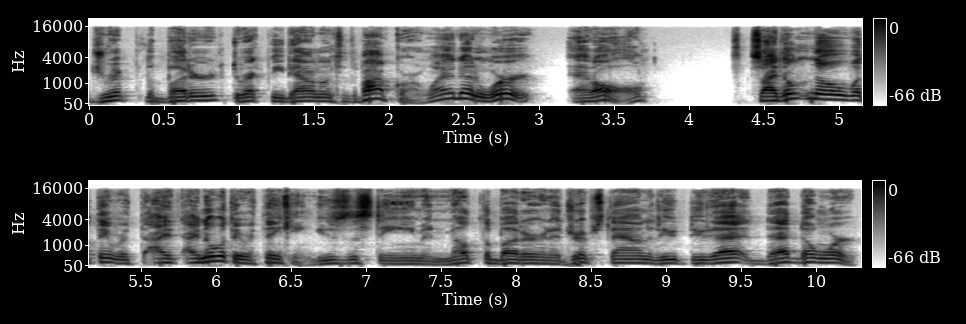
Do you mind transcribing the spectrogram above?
drip the butter directly down onto the popcorn. Well, it doesn't work at all. So I don't know what they were. I, I know what they were thinking. Use the steam and melt the butter, and it drips down. To do do that, that don't work.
